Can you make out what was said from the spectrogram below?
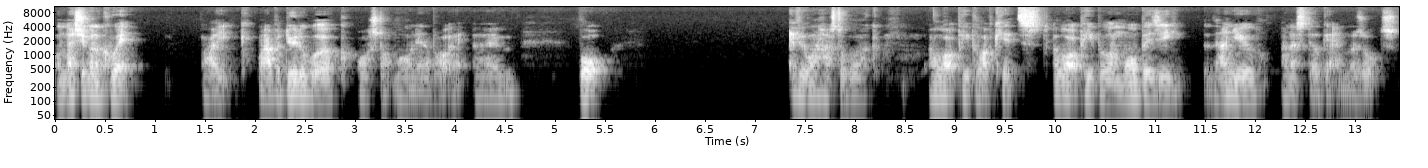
unless you're going to quit like either do the work or stop moaning about it um but everyone has to work a lot of people have kids a lot of people are more busy than you and are still getting results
